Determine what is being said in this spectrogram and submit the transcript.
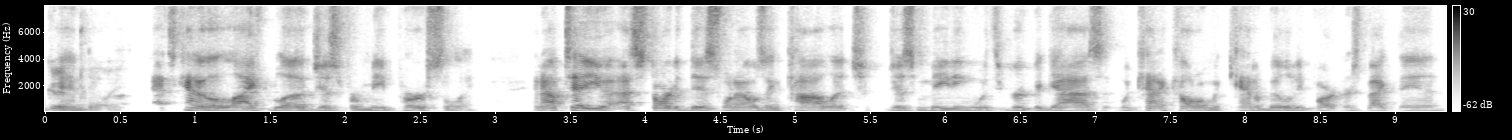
Good and point. That's kind of the lifeblood just for me personally And I'll tell you, I started this when I was in college, just meeting with a group of guys. We kind of called them accountability partners back then,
